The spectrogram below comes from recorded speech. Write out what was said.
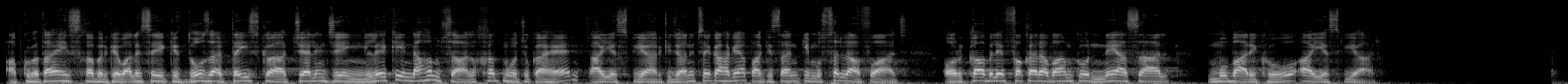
आपको बताएँ इस खबर के हवाले से कि 2023 का चैलेंजिंग लेकिन अहम साल ख़त्म हो चुका है। आई एस पी आर की जानब से कहा गया, पाकिस्तान की मुसल्ह अफवाज और काबिल फ़ख्र अवाम को नया साल मुबारक हो I S P R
